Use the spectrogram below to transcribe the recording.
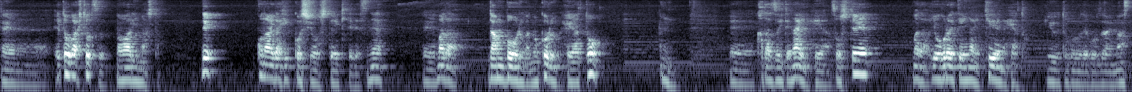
えー、干支が一つ回りました。でこの間引っ越しをしてきてですね、えー、まだ段ボールが残る部屋と、うんえー、片付いてない部屋そしてまだ汚れていない綺麗な部屋というところでございます、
